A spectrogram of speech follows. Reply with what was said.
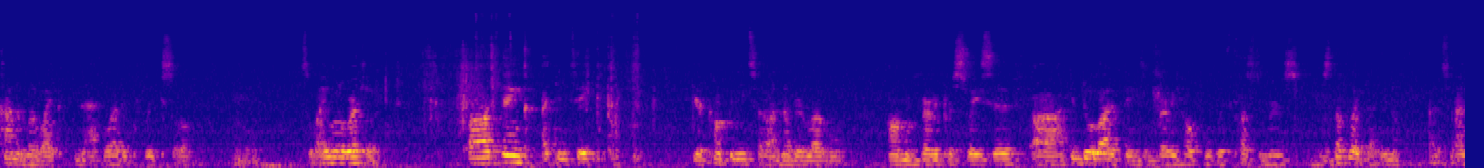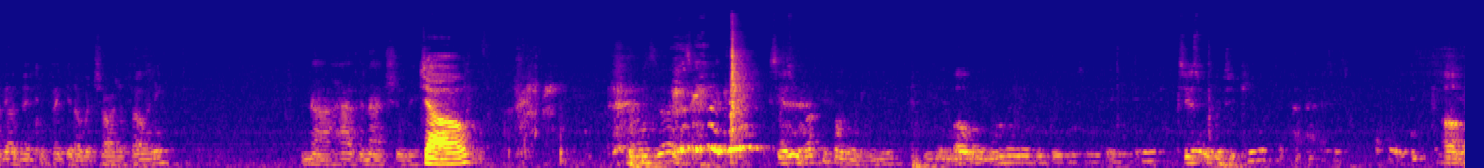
Kind of a, like an athletic freak, so So why you want to work here? uh, I think I can take your company to another level. Um, I'm very persuasive. Uh, I can do a lot of things. I'm very helpful with customers, stuff like that. You know. Alright, so have you ever been convicted of a charge of felony? Nah, I haven't actually. Joe. That was good. Excuse me. Whoa. Excuse me. Oh.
